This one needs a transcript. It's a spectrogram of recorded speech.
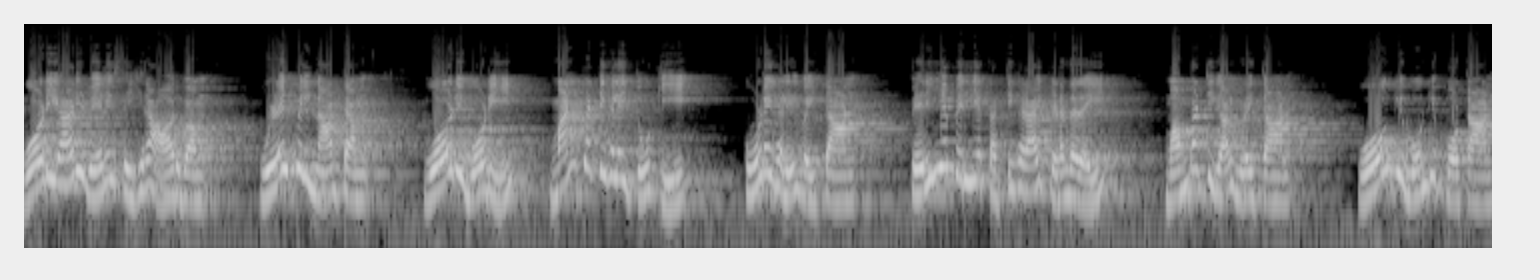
ஓடியாடி வேலை செய்கிற ஆர்வம். உழைப்பில் நாட்டம். ஓடி ஓடி மண்கட்டிகளை தூக்கி கூடைகளில் வைத்தான். பெரிய பெரிய கட்டிகளாய் கிடந்ததை மம்பட்டியால் உடைத்தான். ஓங்கி ஓங்கி போட்டான்.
